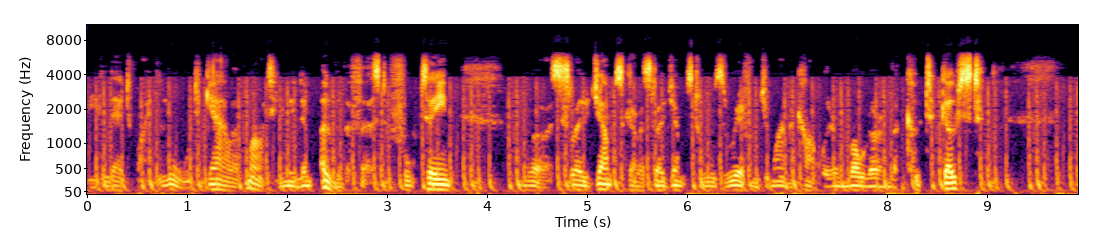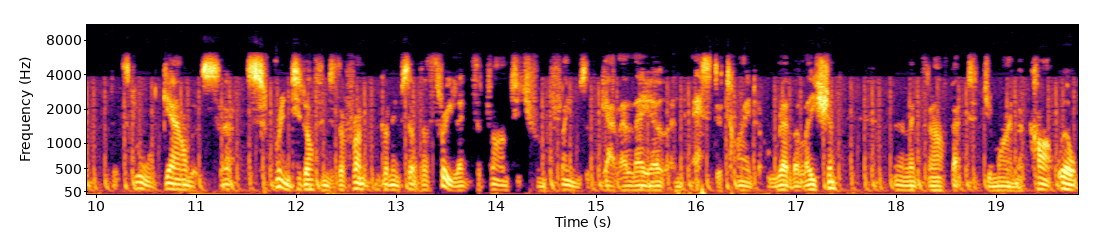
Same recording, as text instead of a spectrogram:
Be led by Lord of Martin Wyndham over the first of 14. Well, slow jumps, of slow jumps towards the rear from Jemima Cartwheel and Roller and Lakota Ghost. It's Lord Gow that's uh, sprinted off into the front and got himself a three-length advantage from Flames of Galileo and Esther Tide Revelation. And a length and a half back to Jemima Cartwheel.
